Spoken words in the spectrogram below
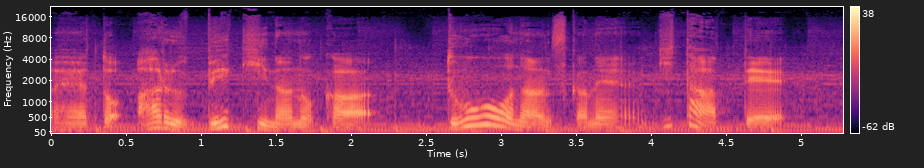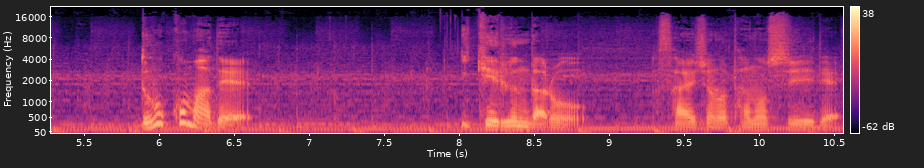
えっとあるべきなのかどうなんすかね。ギターってどこまでいけるんだろう。最初の楽しいで。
